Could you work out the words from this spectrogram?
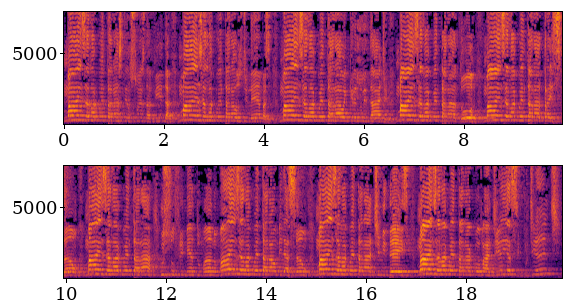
mais ela aguentará as tensões da vida, mais ela aguentará os dilemas, mais ela aguentará a incredulidade, mais ela aguentará a dor, mais ela aguentará a traição, mais ela aguentará o sofrimento humano, mais ela aguentará a humilhação, mais ela aguentará a timidez, mais ela aguentará a covardia e assim por diante.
